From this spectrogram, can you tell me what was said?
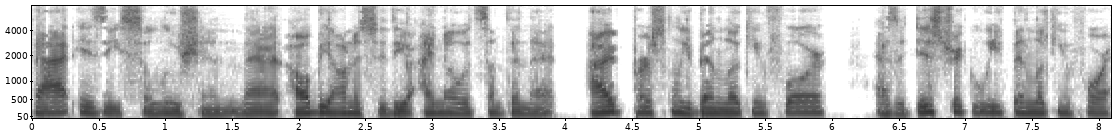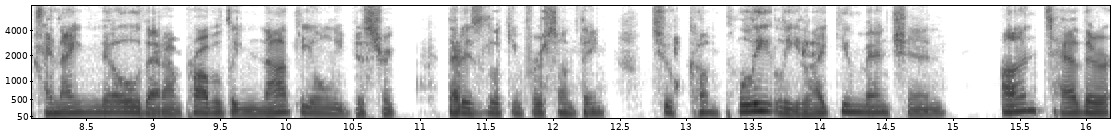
that is a solution that I'll be honest with you. I know it's something that I've personally been looking for as a district. We've been looking for, and I know that I'm probably not the only district that is looking for something to completely, like you mentioned, untether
